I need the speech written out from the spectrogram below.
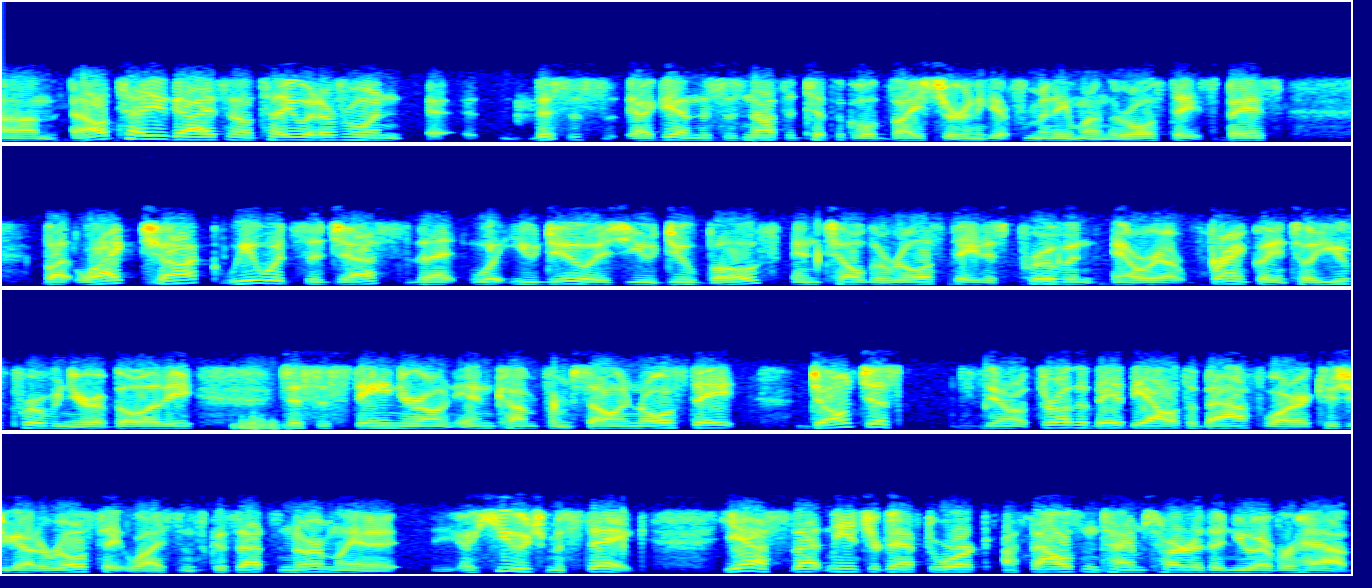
Um, and I'll tell you guys, and I'll tell you what everyone. uh, This is again, this is not the typical advice you're going to get from anyone in the real estate space. But like Chuck, we would suggest that what you do is you do both until the real estate is proven, or frankly, until you've proven your ability to sustain your own income from selling real estate. Don't just you know throw the baby out with the bathwater because you got a real estate license because that's normally a, a huge mistake. Yes, that means you're going to have to work a thousand times harder than you ever have.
